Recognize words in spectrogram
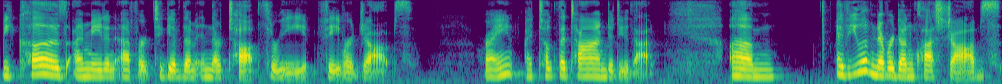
because I made an effort to give them in their top three favorite jobs, right? I took the time to do that. Um, if you have never done class jobs,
